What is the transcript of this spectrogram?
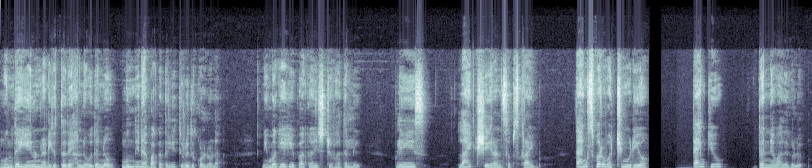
ಮುಂದೆ ಏನು ನಡೆಯುತ್ತದೆ ಅನ್ನುವುದನ್ನು ಮುಂದಿನ ಭಾಗದಲ್ಲಿ ತಿಳಿದುಕೊಳ್ಳೋಣ. ನಿಮಗೆ ಈ ಭಾಗ ಇಷ್ಟವಾದಲ್ಲಿ please like, share and subscribe. Thanks for watching video. Thank you. ಧನ್ಯವಾದಗಳು.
